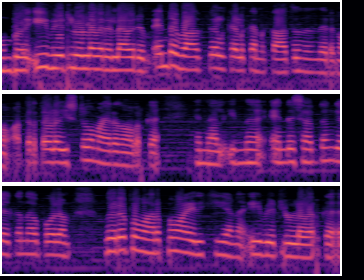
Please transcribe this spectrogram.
മുമ്പ് ഈ വീട്ടിലുള്ളവരെല്ലാവരും എന്റെ വാക്കുകൾ കേൾക്കാൻ കാത്തു നിന്നിരുന്നു. അത്രത്തോളം ഇഷ്ടവുമായിരുന്നു അവർക്ക്. എന്നാൽ ഇന്ന് എന്റെ ശബ്ദം കേൾക്കുന്നത് പോലും വെറുപ്പും അറപ്പുമായിരിക്കുകയാണ് ഈ വീട്ടിലുള്ളവർക്ക്.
